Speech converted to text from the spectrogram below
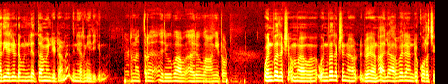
അധികാരികളുടെ മുന്നിൽ എത്താൻ വേണ്ടിയിട്ടാണ് ഇതിന് ഇറങ്ങിയിരിക്കുന്നത്. ചേട്ടൻ എത്ര രൂപ ഒരു അവർ വാങ്ങി ടോട്ടൽ ഒൻപത് ലക്ഷം ഒൻപത് ലക്ഷം രൂപയാണ്. അതിൽ അറുപതിനായിരം രൂപ കുറച്ച്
